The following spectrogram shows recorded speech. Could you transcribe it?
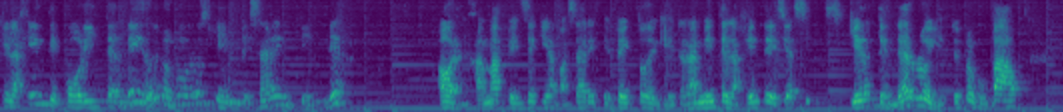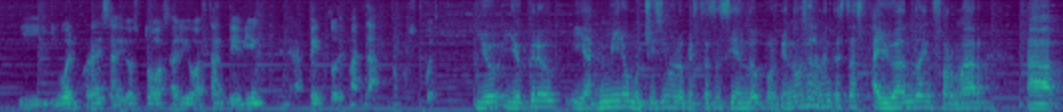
que la gente por intermedio de los números empezara a entender. Ahora, jamás pensé que iba a pasar este efecto de que realmente la gente decía, sí, quiero entenderlo y estoy preocupado, y, bueno, gracias a Dios todo ha salido bastante bien en el aspecto de maldad, ¿no? por supuesto. Yo, yo creo y admiro muchísimo lo que estás haciendo porque no solamente estás ayudando a informar a,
